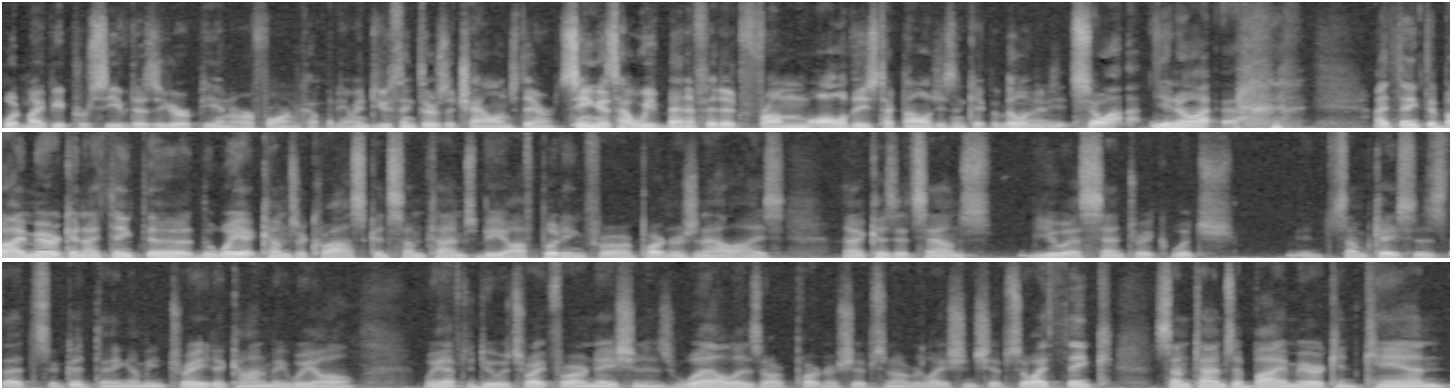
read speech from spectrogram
what might be perceived as a European or a foreign company. I mean, do you think there's a challenge there, seeing as how we've benefited from all of these technologies and capabilities? Right. So, I, you know, I, I think the Buy American, I think the, the way it comes across can sometimes be off putting for our partners and allies uh, because it sounds U.S. centric, which in some cases that's a good thing. I mean, trade, economy, we all we have to do what's right for our nation as well as our partnerships and our relationships. So I think sometimes a Buy American can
